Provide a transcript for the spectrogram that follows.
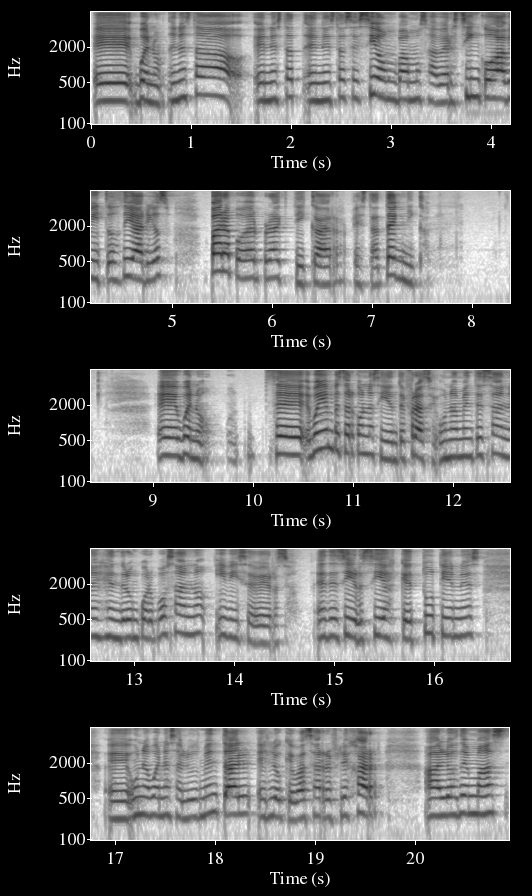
Eh, bueno, en esta, en, esta, en esta sesión vamos a ver cinco hábitos diarios para poder practicar esta técnica. Eh, bueno, voy a empezar con la siguiente frase. Una mente sana engendra un cuerpo sano y viceversa. Es decir, si es que tú tienes eh, una buena salud mental, es lo que vas a reflejar a los demás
